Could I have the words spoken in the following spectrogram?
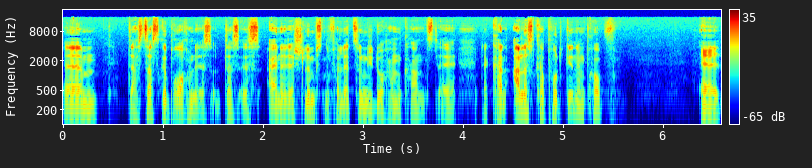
ähm, dass das gebrochen ist. Und das ist eine der schlimmsten Verletzungen, die du haben kannst, ey. Da kann alles kaputt gehen im Kopf. Äh,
